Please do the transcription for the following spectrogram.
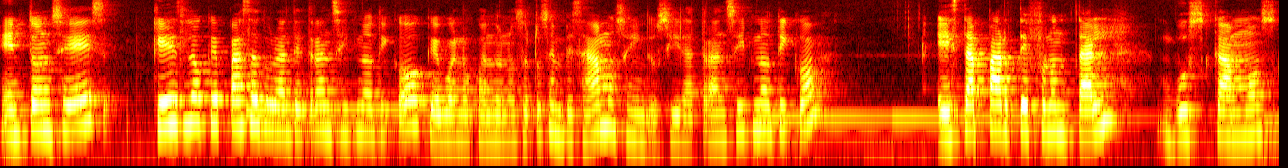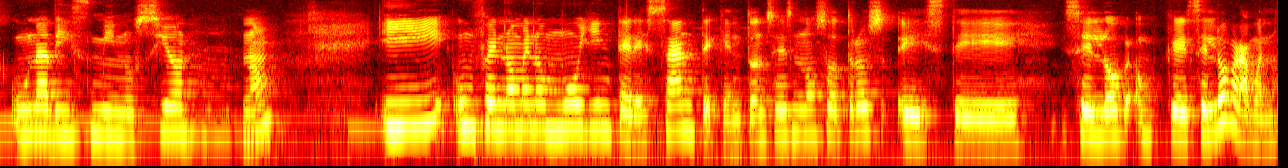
Entonces, ¿qué es lo que pasa durante trance hipnótico? Que bueno, cuando nosotros empezamos a inducir a trance hipnótico, esta parte frontal buscamos una disminución, ¿no? Y un fenómeno muy interesante que entonces nosotros, este, se logra, que se logra, bueno,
